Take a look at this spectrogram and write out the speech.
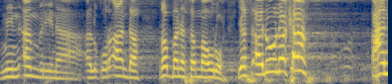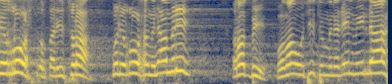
من أمرنا. القرآن ده ربنا سماه روح. يسألونك عن الروح سورة الإسراء. قل الروح من أمري ربي وما أوتيتم من العلم إلا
